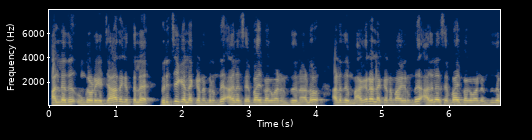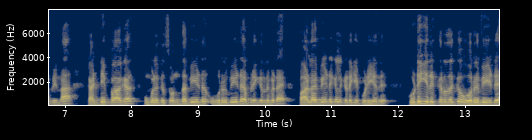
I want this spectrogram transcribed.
அல்லது உங்களுடைய ஜாதகத்துல விருச்சிக லக்கணம் இருந்து அதுல செவ்வாய் பகவான் இருந்ததுனாலோ அல்லது மகர லக்கணமா இருந்து அதுல செவ்வாய் பகவான் இருந்தது அப்படின்னா கண்டிப்பாக உங்களுக்கு சொந்த வீடு ஒரு வீடு அப்படிங்கிறத விட பல வீடுகள் கிடைக்கக்கூடியது. குடி இருக்கிறதுக்கு ஒரு வீடு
